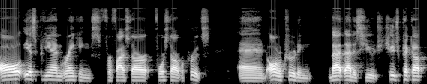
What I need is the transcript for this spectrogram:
all ESPN rankings for five star, four star recruits, and all recruiting. That that is huge, huge pickup.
